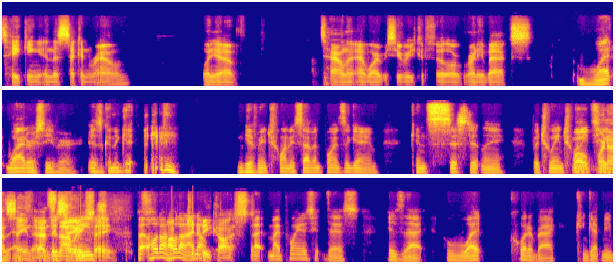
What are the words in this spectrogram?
taking in the second round when you have talent at wide receiver you could fill or running backs. What wide receiver is going to get give me 27 points a game consistently between 22 Well, we're not saying that. That's not what he's between- saying. But hold on, hold on. I know. Opportunity cost. But my point is this is that what quarterback can get me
